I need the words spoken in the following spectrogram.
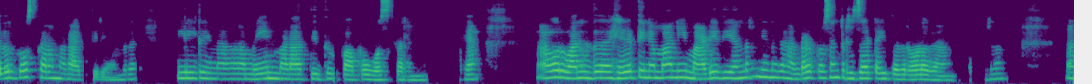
ಎದರ್ಗೋಸ್ಕರ ಮಾಡಾಕ್ತೀರಿ? ಅಂದ್ರ, ಇಲ್ರಿ ನಾ ಏನ್ ಮಾಡಾತಿದ್ದು ಪಾಪಗೋಸ್ಕರ ಅವ್ರು ಒಂದ್ ಹೇಳ್ತೀನಮ್ಮ ನೀ ಮಾಡಿದಿ ಅಂದ್ರ ನಿನಗ ಹಂಡ್ರೆಡ್ ಪರ್ಸೆಂಟ್ ರಿಸಲ್ಟ್ ಐತ್ ಅದ್ರೊಳಗ. ಅಂತಂದ್ರು. ಆ,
